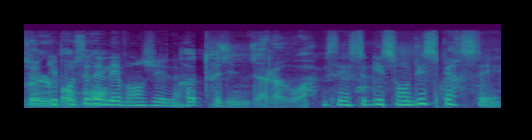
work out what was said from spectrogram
ceux qui possédaient l'évangile. C'est ceux qui sont dispersés.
